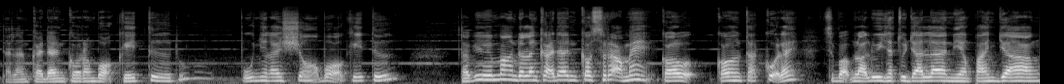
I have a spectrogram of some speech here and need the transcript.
dalam keadaan korang bawa kereta tu Punyalah syok bawa kereta Tapi memang dalam keadaan kau seram eh Kau kau takut eh Sebab melalui satu jalan yang panjang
